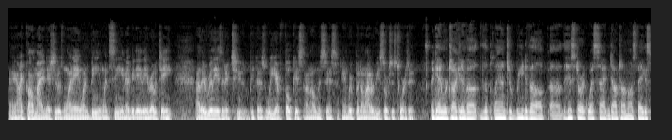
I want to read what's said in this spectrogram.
And I call my initiatives one A, one B, and one C, and every day they rotate. Uh, there really isn't a two because we are focused on homelessness and we're putting a lot of resources towards it. Again, we're talking about the plan to redevelop uh, the historic West Side in downtown Las Vegas.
